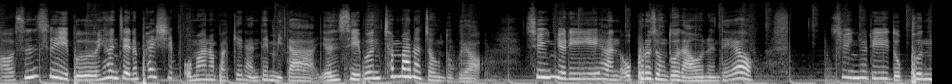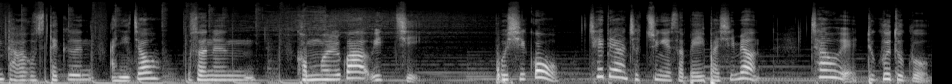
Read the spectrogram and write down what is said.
어, 순수입은 현재는 85만 원밖에 안 됩니다. 연수입은 1000만 원 정도고요. 수익률이 한 5% 정도 나오는데요. 수익률이 높은 다가구 주택은 아니죠. 우선은 건물과 위치 보시고 최대한 저층에서 매입하시면 차후에 두고두고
